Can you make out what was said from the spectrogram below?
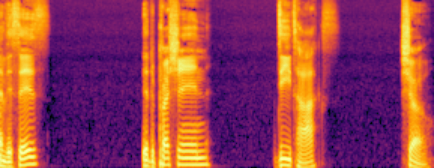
And this is the Depression Detox Show.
